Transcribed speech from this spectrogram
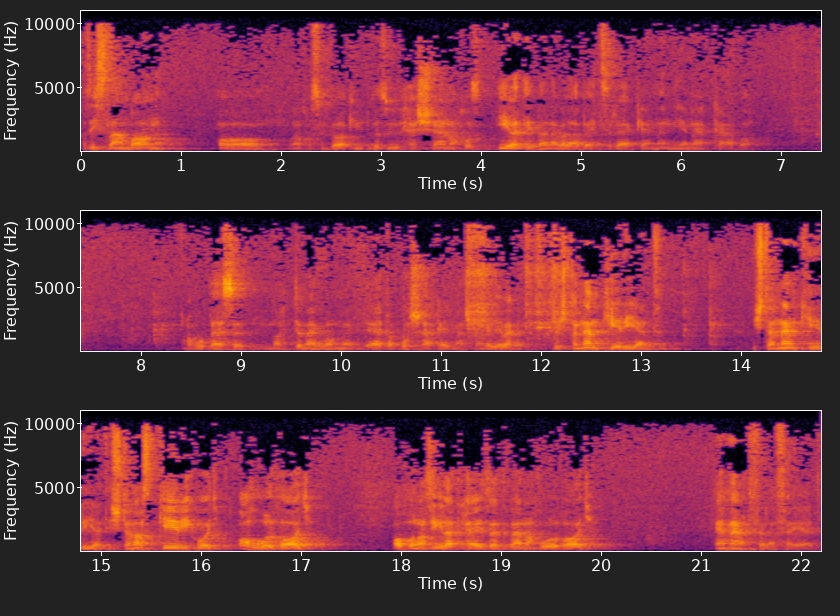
az iszlámban a, ahhoz, hogy valaki üdvözülhessen, ahhoz életében legalább egyszer el kell mennie Mekkába. Ahol persze nagy tömeg van, meg eltapossák egymást, meg egyebek. De Isten nem kéri ilyet. Isten nem kéri ilyet. Isten azt kéri, hogy ahol vagy, abban az élethelyzetben, ahol vagy, emeld fel a fejed.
